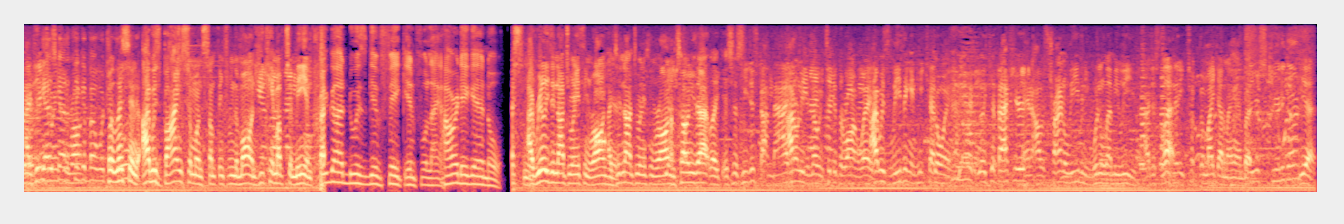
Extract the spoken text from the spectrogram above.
Like, You guys got to think about what But listen, doing. I was buying someone something from the mall, and he came up to me and All you gotta do is give fake info. Like, how are they gonna know? Pressed me. I really did not do anything wrong. I did not do anything wrong. I'm telling you that. Like it's just he just got mad. I don't even know. He took it the wrong way. I was leaving, and he kept going. "Hey, Like get back here, and I was trying to leave, and he wouldn't let me leave. I just left. And then he took the mic out of my hand. But Your security guard? Yes.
